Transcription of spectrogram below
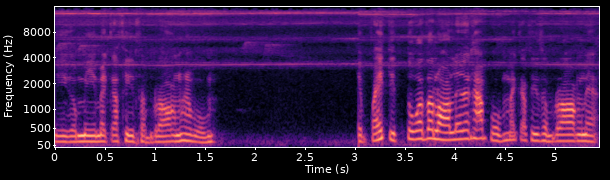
นี่ก็มีแมกกาซีนสำรองนะครับผมเก็บไว้ติดตัวตลอดเลยนะครับผมแมกกาซีนสำรองเนี่ย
